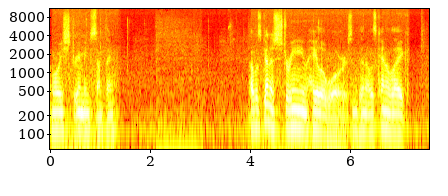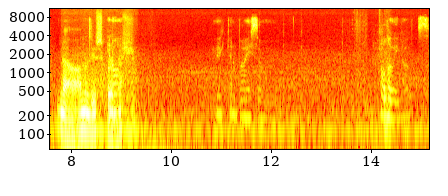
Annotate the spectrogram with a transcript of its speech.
I'm always streaming something. I was gonna stream Halo Wars, and then I was kind of like, no, I'm gonna do You know skirmish. I'm gonna buy some hollow emotes.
